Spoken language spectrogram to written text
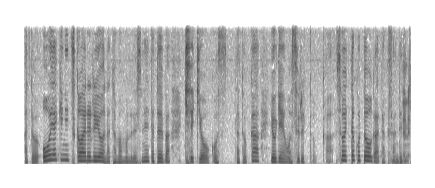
あと公に使われるような賜物ですね。例えば奇跡を起こすだとか予言をするとかそういったことがたくさん出てきます。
